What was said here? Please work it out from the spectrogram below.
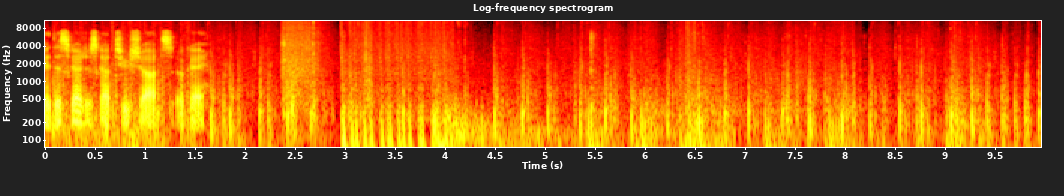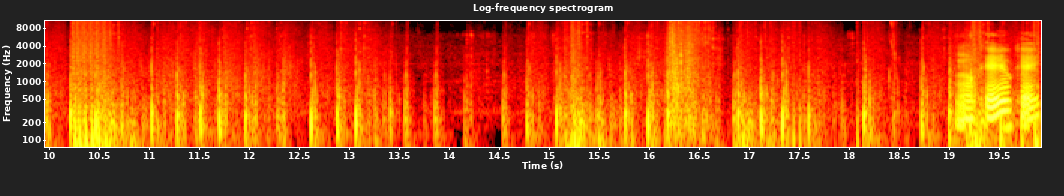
Okay, this guy just got two shots. Okay okay.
